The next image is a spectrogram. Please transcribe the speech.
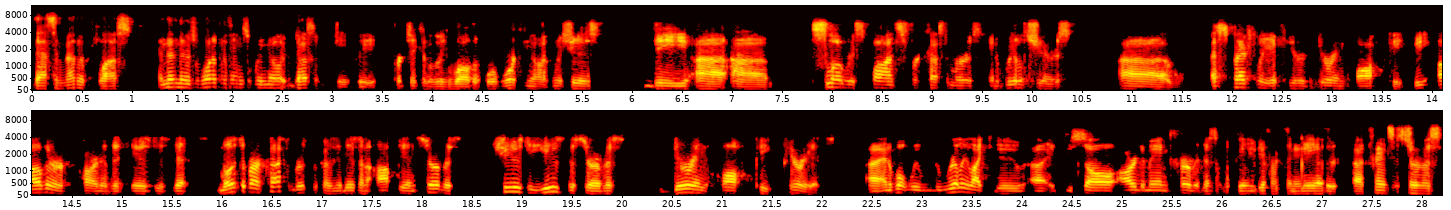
That's another plus. And then there's one of the things that we know it doesn't do particularly well that we're working on, which is the uh, uh, slow response for customers in wheelchairs, uh, especially if you're during off peak. The other part of it is is that most of our customers, because it is an opt-in service, choose to use the service during off-peak periods. Uh, and what we would really like to do, uh, if you saw our demand curve, it doesn't look any different than any other uh, transit service.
